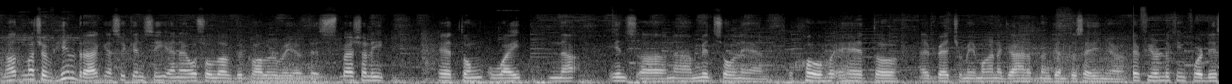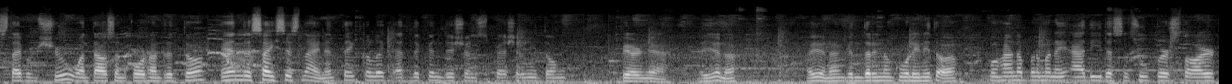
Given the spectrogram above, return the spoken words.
Not much of heel drag as you can see and I also love the colorway of this. Especially itong white na ins uh, na midsole na yan. Oh, eto. I bet you may mga naghahanap ng ganito sa inyo. If you're looking for this type of shoe, 1,400 to. And the size is 9. And take a look at the condition, especially nitong pair niya. Ayun ah. Ayun, ang ganda rin ng kulay nito. Oh. Kung hanap mo naman ay Adidas na Superstar,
